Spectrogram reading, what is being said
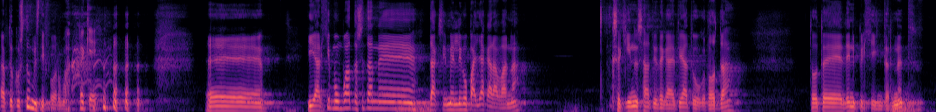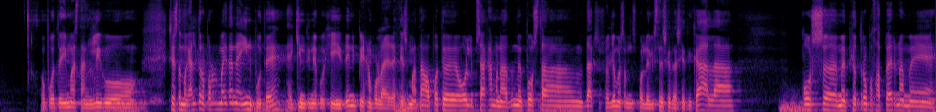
Από το κουστούμι στη φόρμα. Οκ. Ε, η αρχή μου πάντως ήταν, ε, εντάξει, είμαι λίγο παλιά καραβάνα. Ξεκίνησα τη δεκαετία του 80. Τότε δεν υπήρχε ίντερνετ. Οπότε ήμασταν λίγο... Ξέρεις, το μεγαλύτερο πρόβλημα ήταν input, ε, εκείνη την εποχή. Δεν υπήρχαν πολλά ερεθίσματα, οπότε όλοι ψάχαμε να δούμε πώς θα... Εντάξει, ασχολιόμασταν με τους υπολογιστές και τα σχετικά, αλλά πώς, ε, με ποιο τρόπο θα παίρναμε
